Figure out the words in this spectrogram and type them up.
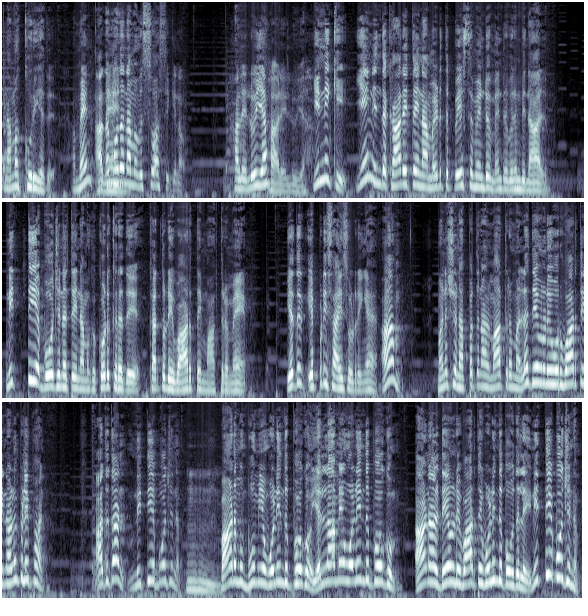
நமக்குரியது. அமேன் அத. முத நாம விசுவாசிக்கணும். ஹalleluya ஹalleluya இன்னைக்கு ஏன் இந்த காரியத்தை நாம் எடுத்து பேச வேண்டும் என்று விரும்பினால் நித்திய போஜனத்தை நமக்கு கொடுக்கிறது கர்த்தருடைய வார்த்தை மாத்திரமே. எது எப்படி சாய் சொல்றீங்க? ஆம் மனுஷன் அப்பத்தினால் மாத்திரமல்ல தேவனுடைய ஒரு வார்த்தையினாலும் பிழைப்பான். அதுதான் நித்திய போஜனம். வானமும் பூமியும் ஒளிந்து போகும் எல்லாமே ஒளிந்து போகும். ஆனால் தேவனுடைய வார்த்தை ஒளிந்து போவதில்லை நித்திய போஜனம்.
